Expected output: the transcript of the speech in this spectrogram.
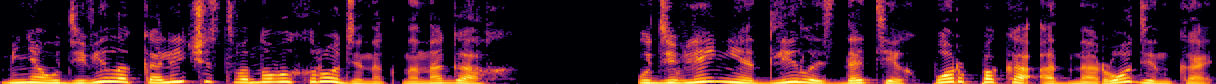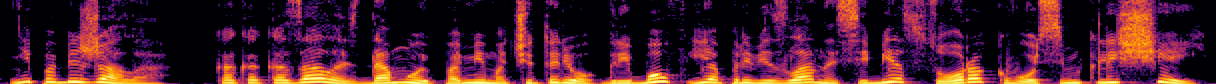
Меня удивило количество новых родинок на ногах. Удивление длилось до тех пор, пока одна родинка не побежала. Как оказалось, домой помимо четырех грибов я привезла на себе 48 клещей.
